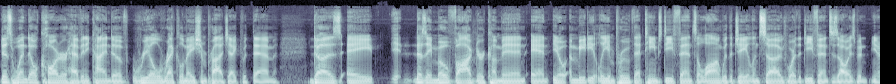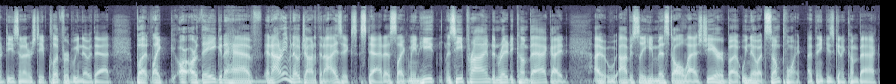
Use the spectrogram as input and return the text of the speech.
Does Wendell Carter have any kind of real reclamation project with them? Does a it- does a Mo Wagner come in and you know immediately improve that team's defense along with the Jalen Suggs, where the defense has always been you know decent under Steve Clifford? We know that, but like, are, are they going to have? And I don't even know Jonathan Isaac's status. Like, I mean, he is he primed and ready to come back? I, I obviously he missed all last year, but we know at some point I think he's going to come back.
